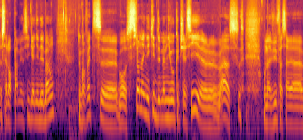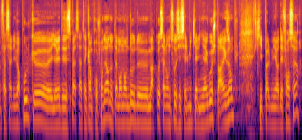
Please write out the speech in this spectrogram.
ça leur permet aussi de gagner des ballons. Donc en fait, euh, bon, si on a une équipe de même niveau que Chelsea, euh, on a vu face à, face à Liverpool qu'il y avait des espaces à attaquer en profondeur, notamment dans le dos de Marcos Alonso, si c'est lui qui aligne à gauche par exemple, qui n'est pas le meilleur défenseur.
